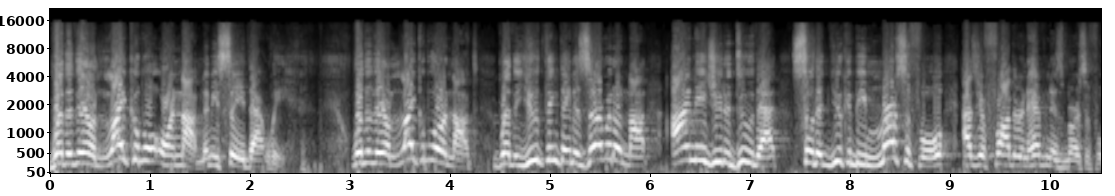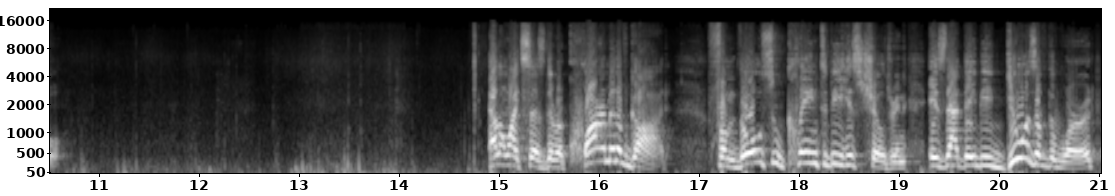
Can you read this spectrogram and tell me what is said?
whether they're likable or not. Let me say it that way. whether they're likable or not, whether you think they deserve it or not, I need you to do that so that you can be merciful as your Father in heaven is merciful. Ellen White says the requirement of God from those who claim to be his children is that they be doers of the word,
